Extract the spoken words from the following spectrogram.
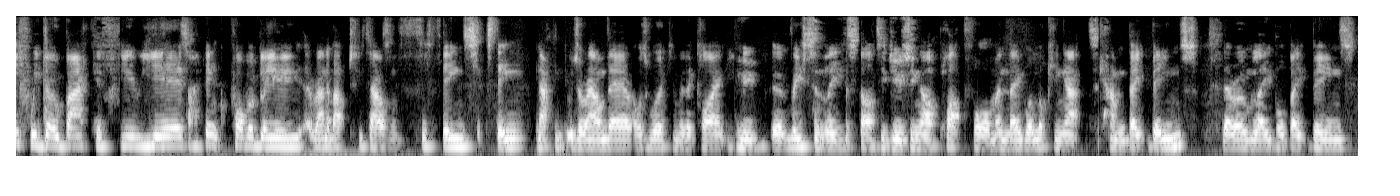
if we go back a few years, I think probably around about 2015, 16, I think it was around there. I was working with a client who uh, recently started using our platform and they were looking at canned baked beans, their own label baked beans.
